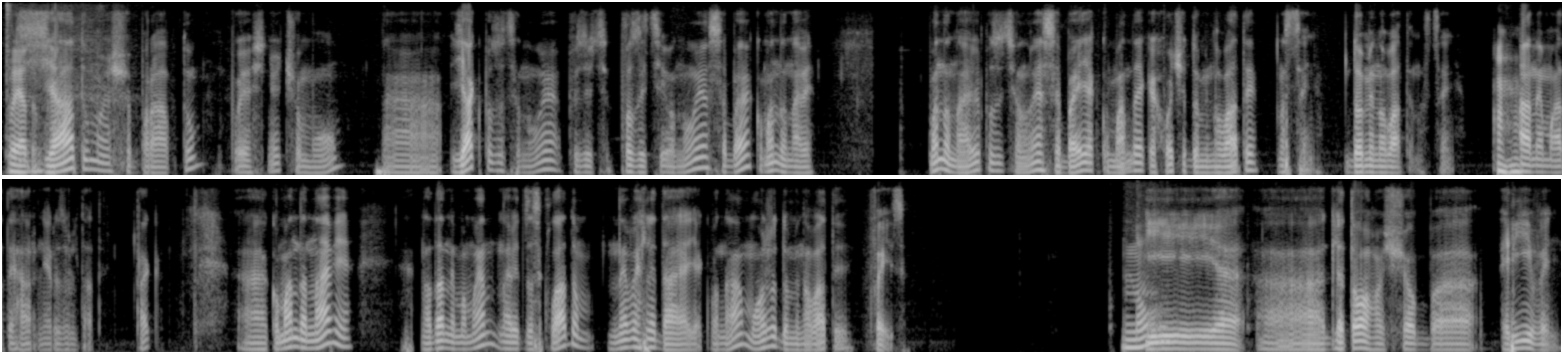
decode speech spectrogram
Твоя думка. Я думаю, що правду. Поясню чому. Е, Як позиціонує, позиці- позиціонує себе команда Наві? Команда Наві позиціонує себе як команда, яка хоче домінувати на сцені. Домінувати на сцені, Мгм. а не мати гарні результати. Так? Е, Команда Наві на даний момент, навіть за складом, не виглядає, як вона може домінувати фейз. Ну, І е, для того, щоб е, рівень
